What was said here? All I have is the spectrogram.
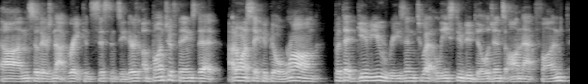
Um, so there's not great consistency. There's a bunch of things that I don't want to say could go wrong, but that give you reason to at least do due diligence on that fund.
